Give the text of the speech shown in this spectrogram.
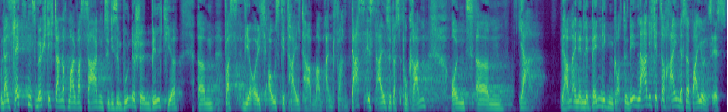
Und als letztens möchte ich dann noch mal was sagen zu diesem wunderschönen Bild hier, ähm, was wir euch ausgeteilt haben am Anfang. Das ist also das Programm und ähm, ja, wir haben einen lebendigen Gott und den lade ich jetzt auch ein, dass er bei uns ist,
